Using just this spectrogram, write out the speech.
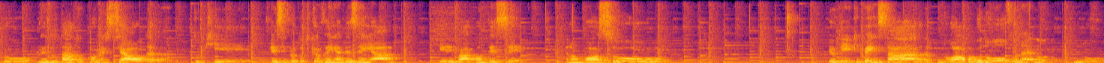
para o resultado comercial da, do que esse produto que eu venho a desenhar ele vai acontecer. Eu não posso eu tenho que pensar no algo novo, né? No, no,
